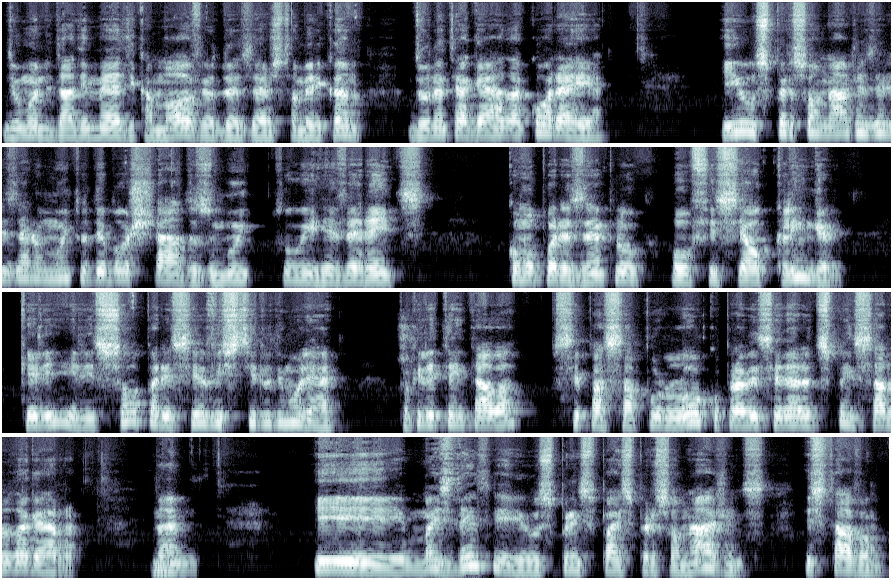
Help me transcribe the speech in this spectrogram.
de uma unidade médica móvel do Exército Americano durante a Guerra da Coreia. E os personagens eles eram muito debochados, muito irreverentes, como por exemplo o oficial Klinger, que ele, ele só aparecia vestido de mulher, porque ele tentava se passar por louco para ver se ele era dispensado da guerra, né? Uhum. E mas dentre os principais personagens estavam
